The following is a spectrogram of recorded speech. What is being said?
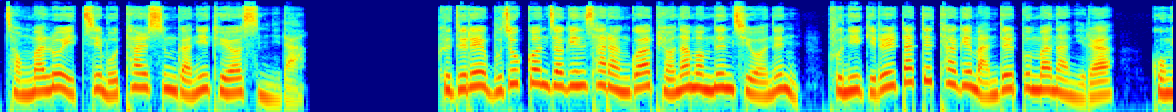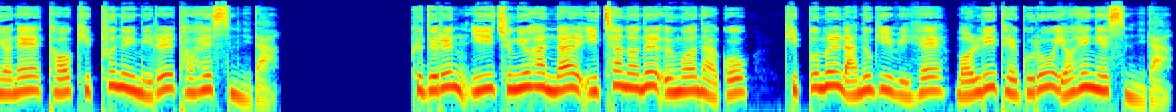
정말로 잊지 못할 순간이 되었습니다. 그들의 무조건적인 사랑과 변함없는 지원은 분위기를 따뜻하게 만들 뿐만 아니라 공연에 더 깊은 의미를 더했습니다. 그들은 이 중요한 날 이찬원을 응원하고 기쁨을 나누기 위해 멀리 대구로 여행했습니다.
